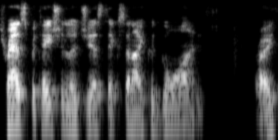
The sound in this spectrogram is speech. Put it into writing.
transportation, logistics, and I could go on, right?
